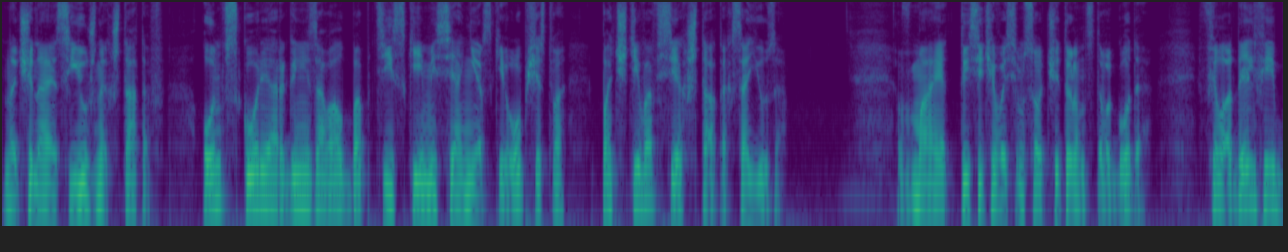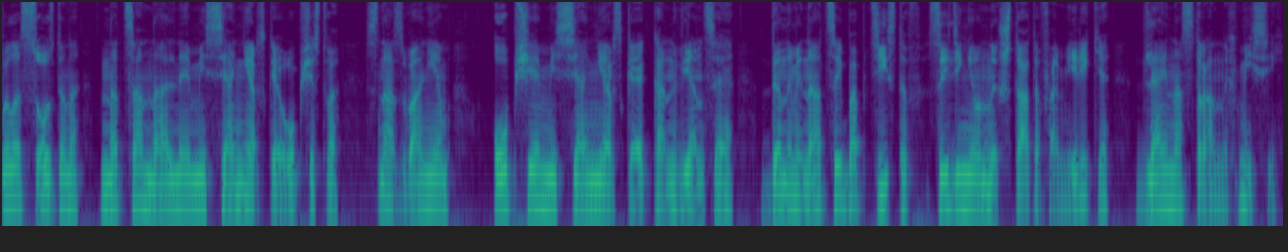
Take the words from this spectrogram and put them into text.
Начиная с Южных Штатов, он вскоре организовал баптистские миссионерские общества почти во всех штатах Союза. В мае 1814 года в Филадельфии было создано Национальное миссионерское общество с названием «Общая миссионерская конвенция деноминаций баптистов Соединенных Штатов Америки для иностранных миссий».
